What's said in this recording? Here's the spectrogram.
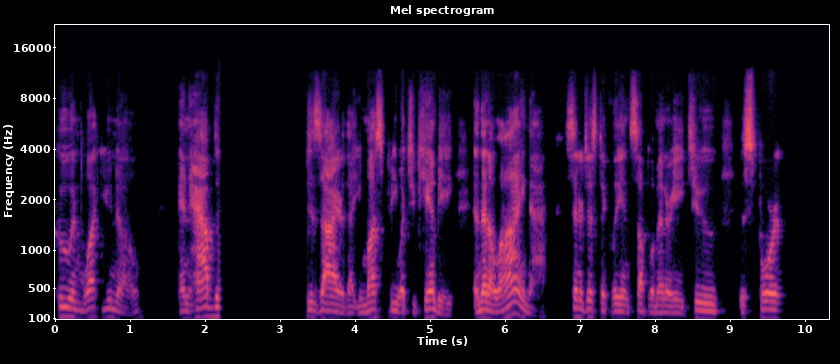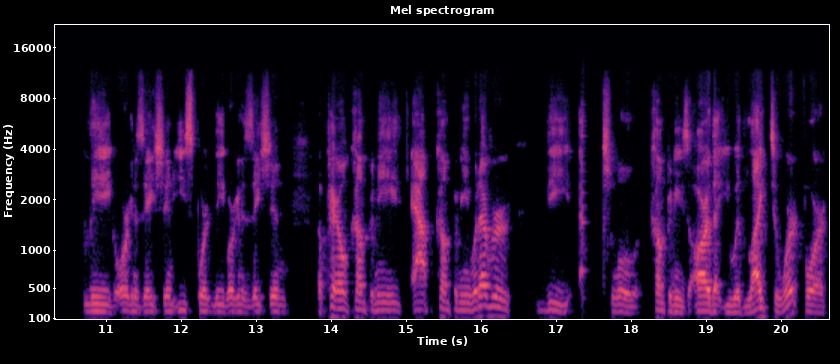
who and what you know and have the desire that you must be what you can be and then align that synergistically and supplementary to the sport league organization esport league organization apparel company app company whatever the actual companies are that you would like to work for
